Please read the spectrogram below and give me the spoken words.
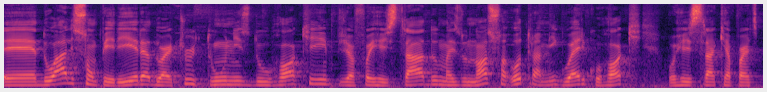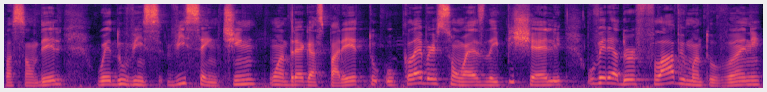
é, do Alisson Pereira, do Arthur Tunes, do Rock, já foi registrado, mas do nosso outro amigo Érico Rock, vou registrar aqui a participação dele, o Edu Vicentim, o André Gaspareto, o Cleberson Wesley Pichelli, o vereador Flávio Mantovani,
